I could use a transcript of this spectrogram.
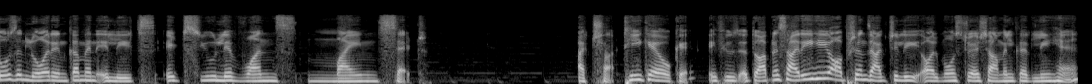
Those in lower income and elites it's you live once mindset अच्छा ठीक है ओके इफ़ यू तो आपने सारी ही ऑप्शंस एक्चुअली ऑलमोस्ट जो है शामिल कर ली हैं.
